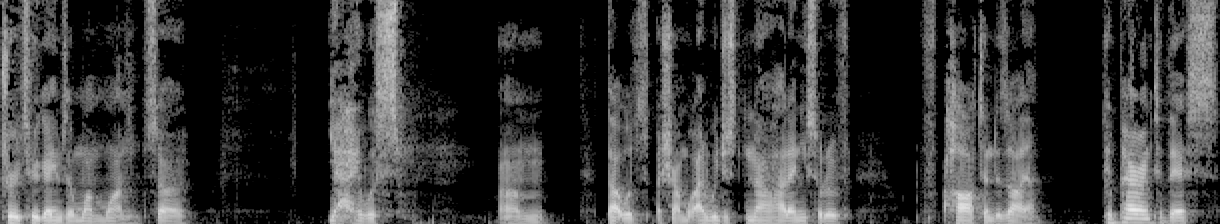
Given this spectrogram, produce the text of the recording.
drew two games and won one. So yeah, it was um that was a shamble and we just now had any sort of heart and desire. Comparing to this,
